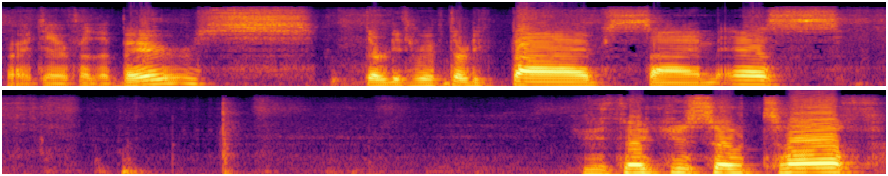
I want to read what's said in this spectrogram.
Right there for the Bears. 33 of 35, Sime S. You think you're so tough?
